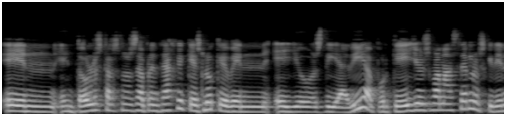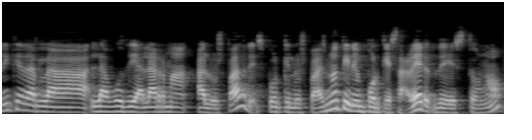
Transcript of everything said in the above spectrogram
en, todos los trastornos de aprendizaje, que es lo que ven ellos día a día, porque ellos van a ser los que tienen que dar la, voz de alarma a los padres, porque los padres no tienen por qué saber de esto, ¿no? O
